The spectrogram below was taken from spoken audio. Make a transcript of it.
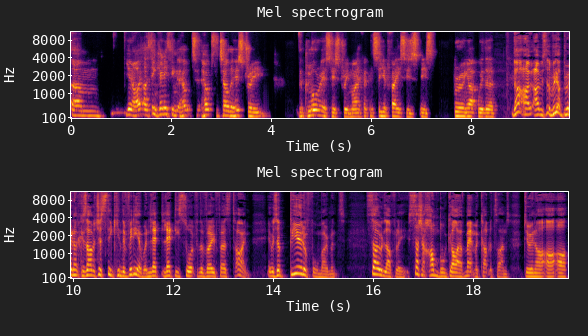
um, you know, I, I think anything that helps helps to tell the history, the glorious history, Mike. I can see your face is is brewing up with a. No, I, I was really up because I was just thinking the video when Led- Ledley saw it for the very first time. It was a beautiful moment. So lovely. Such a humble guy. I've met him a couple of times doing our our, our,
